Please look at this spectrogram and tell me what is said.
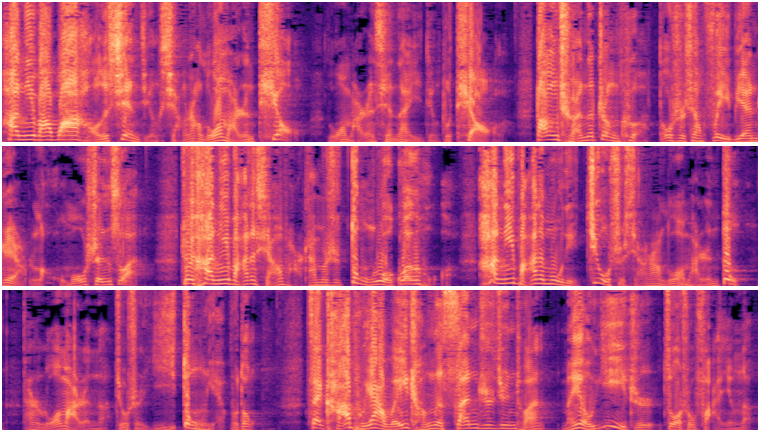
汉尼拔挖好的陷阱，想让罗马人跳，罗马人现在已经不跳了。当权的政客都是像费边这样老谋深算，对汉尼拔的想法，他们是洞若观火。汉尼拔的目的就是想让罗马人动，但是罗马人呢，就是一动也不动。在卡普亚围城的三支军团，没有一支做出反应的。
